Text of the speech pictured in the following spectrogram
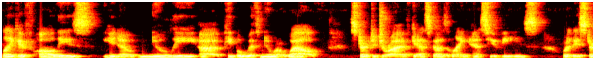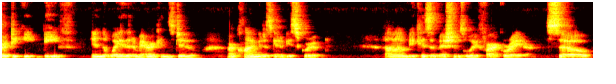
like if all these, you know, newly uh, people with newer wealth start to drive gas guzzling SUVs, where they start to eat beef in the way that Americans do, our climate is going to be screwed um, because emissions will be far greater. So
